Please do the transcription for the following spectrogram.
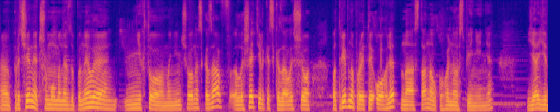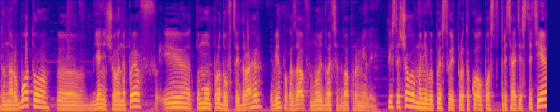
Е, Причини, чому мене зупинили, ніхто мені нічого не сказав, лише тільки сказали, що потрібно пройти огляд на стан алкогольного сп'яніння. Я їду на роботу, е, я нічого не пив, і тому продув цей драгер. Він показав 0,22 промілі. Після чого мені виписують протокол по 130 статті.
